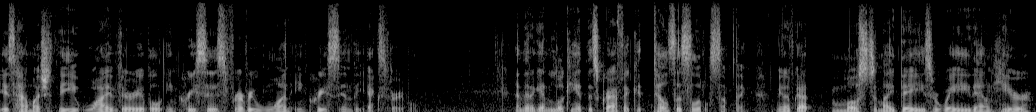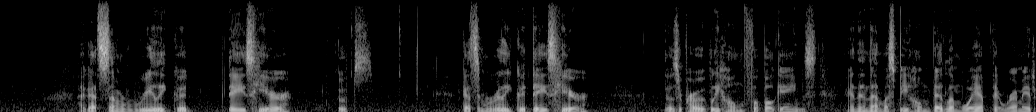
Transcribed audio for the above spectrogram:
is how much the y variable increases for every one increase in the x variable. And then again, looking at this graphic, it tells us a little something. I mean, I've got most of my days are way down here. I've got some really good days here. Oops. Got some really good days here. Those are probably home football games. And then that must be home bedlam way up there where I made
